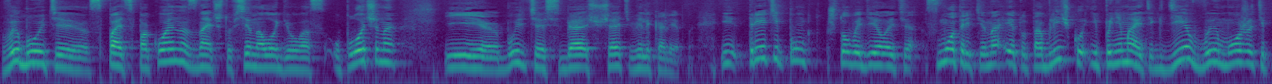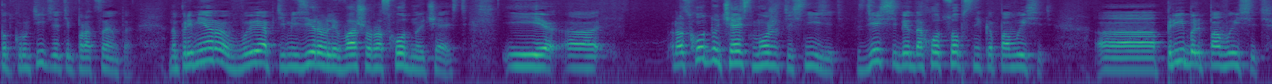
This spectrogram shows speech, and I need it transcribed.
вы будете спать спокойно, знать, что все налоги у вас уплочены, и будете себя ощущать великолепно. И третий пункт, что вы делаете, смотрите на эту табличку и понимаете, где вы можете подкрутить эти проценты. Например, вы оптимизировали вашу расходную часть. И э, расходную часть можете снизить. Здесь себе доход собственника повысить э, прибыль повысить,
